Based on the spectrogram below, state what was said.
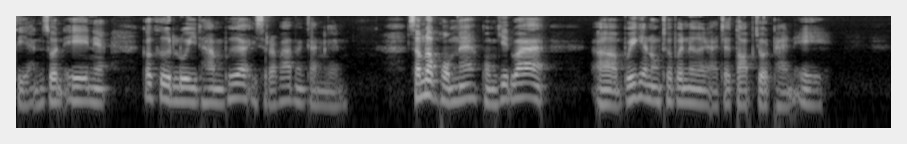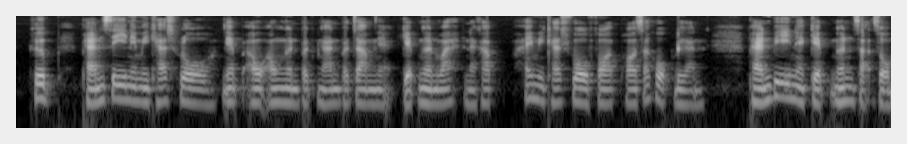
ษียณ ส่วน A เนี่ย ก็คือลุยทำเพื่ออิสรภาพทางการเงิน สำหรับผมนะ ผมคิดว่า Weekend Entrepreneur อาจจะตอบโจทย์แผน A คือแผน C เนี่ยมี cash flow เนี่ยเอาเอาเงินงานประจำเนี่ยเก็บเงินไว้นะครับให้มี cash flow for พอสัก 6 เดือน แผน B เนี่ยเก็บเงินสะสม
